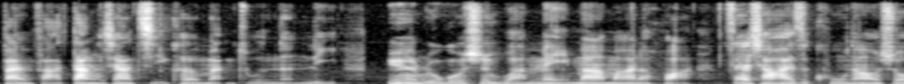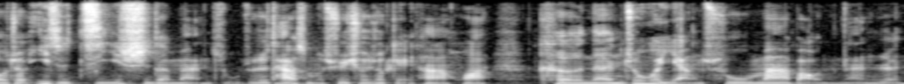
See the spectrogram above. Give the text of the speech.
办法当下即刻满足的能力。因为如果是完美妈妈的话，在小孩子哭闹的时候就一直及时的满足，就是他有什么需求就给他的话，可能就会养出妈宝的男人。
